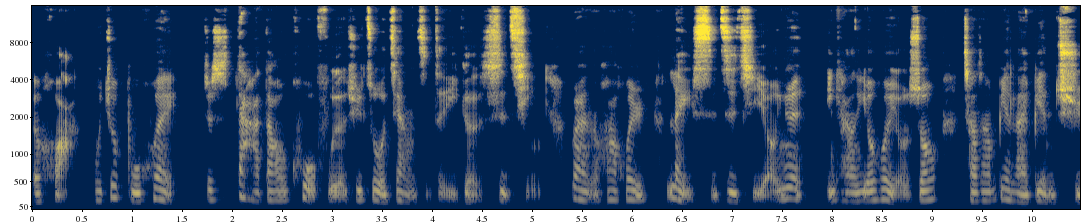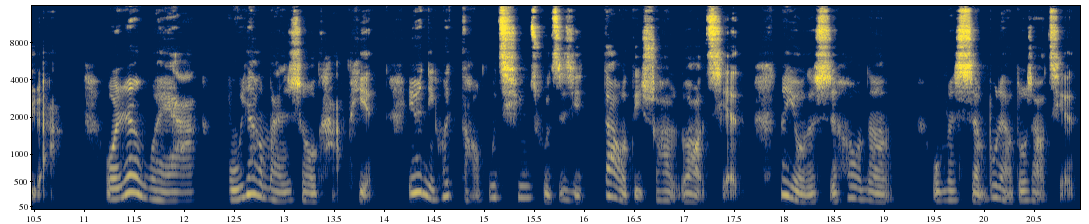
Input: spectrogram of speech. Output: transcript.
的话，我就不会就是大刀阔斧的去做这样子的一个事情，不然的话会累死自己哦。因为银行优惠有时候常常变来变去啊。我认为啊，不要满手卡片，因为你会搞不清楚自己到底刷了多少钱。那有的时候呢，我们省不了多少钱。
